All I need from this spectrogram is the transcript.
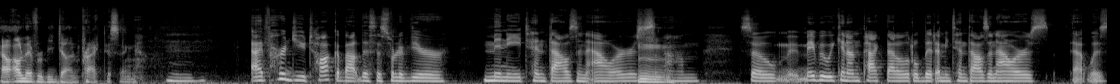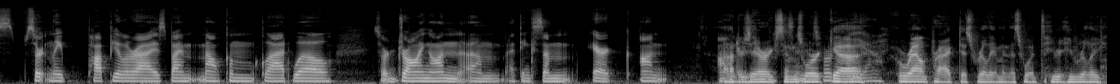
I'll never be done practicing. Mm. I've heard you talk about this as sort of your mini 10,000 hours. Mm. Um, so maybe we can unpack that a little bit. I mean, 10,000 hours, that was certainly popularized by Malcolm Gladwell, sort of drawing on, um, I think, some Eric on Anders Ericsson's work, work uh, yeah. around practice. Really, I mean, that's what he, he really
